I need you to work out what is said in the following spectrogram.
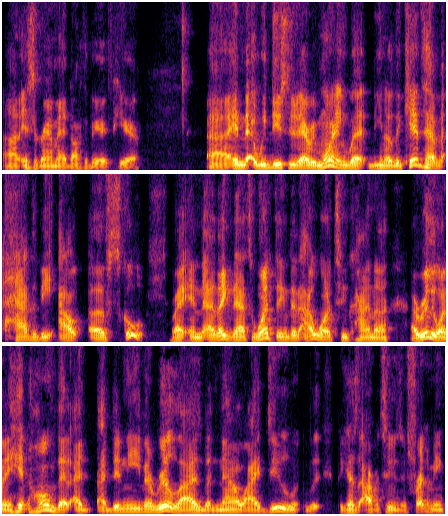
Uh, Instagram at Dr. Barry Pierre. Uh, and we used to do every morning, but you know the kids have had to be out of school, right? And I think that's one thing that I want to kind of, I really want to hit home that I, I didn't even realize, but now I do because the opportunities in front of me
